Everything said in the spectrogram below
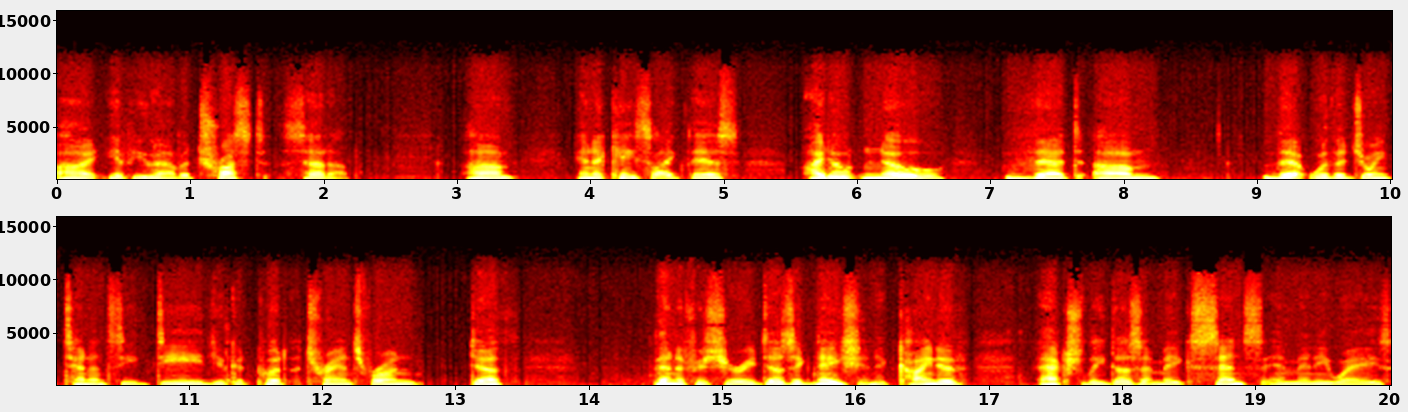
uh, if you have a trust set up. Um, in a case like this, I don't know that um, that with a joint tenancy deed you could put a transfer on death beneficiary designation. It kind of actually doesn't make sense in many ways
